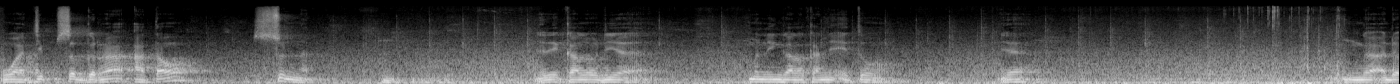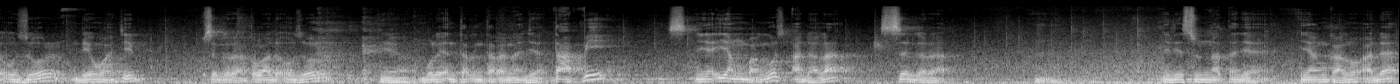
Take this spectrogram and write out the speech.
Wajib segera atau sunat. Hmm. jadi kalau dia meninggalkannya itu ya enggak ada uzur dia wajib segera. Kalau ada uzur ya boleh entar-entaran aja. Tapi ya, yang bagus adalah segera. Hmm. jadi sunat aja. Yang kalau ada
